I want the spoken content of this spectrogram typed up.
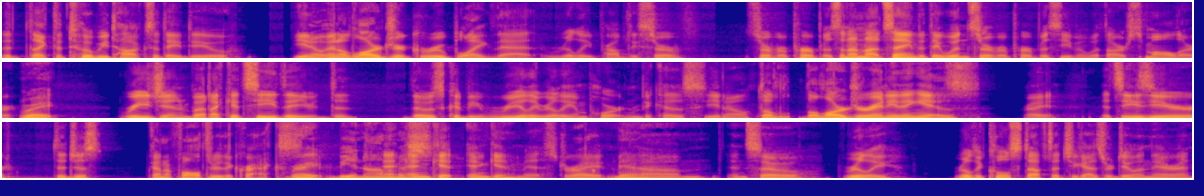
the like the Toby talks that they do, you know, in a larger group like that, really probably serve serve a purpose. And I'm not saying that they wouldn't serve a purpose even with our smaller Right. region, but I could see the the those could be really really important because you know the the larger anything is, right? It's easier to just kind of fall through the cracks, Right. Be anonymous. and get and get missed, right? Yeah. Um, and so really really cool stuff that you guys are doing there, and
